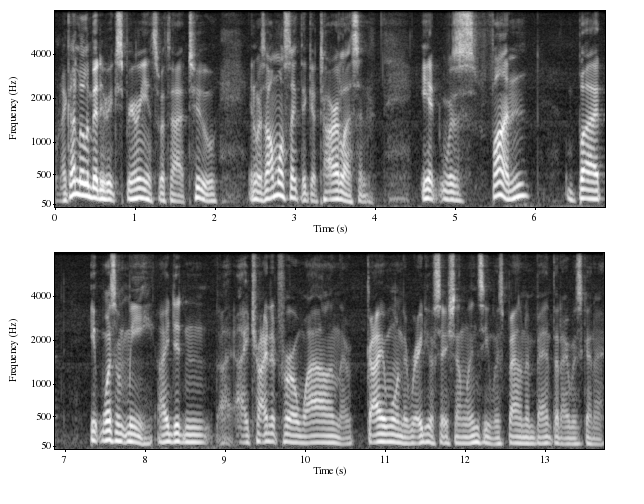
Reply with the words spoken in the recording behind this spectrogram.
And I got a little bit of experience with that too, and it was almost like the guitar lesson. It was fun, but it wasn't me. I didn't. I, I tried it for a while, and the guy who owned the radio station, Lindsay, was bound and bent that I was gonna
